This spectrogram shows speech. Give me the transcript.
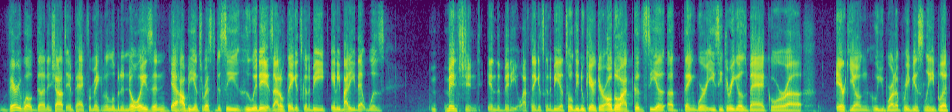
very well done, and shout out to Impact for making a little bit of noise. And yeah, I'll be interested to see who it is. I don't think it's going to be anybody that was mentioned in the video. I think it's going to be a totally new character. Although I could see a, a thing where EC3 goes back or uh, Eric Young, who you brought up previously, but.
